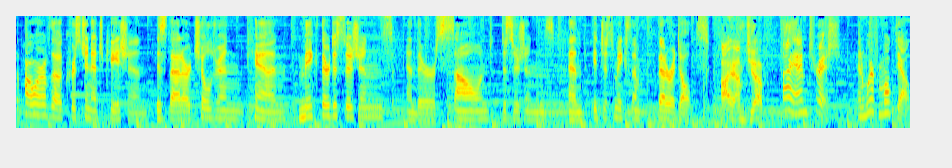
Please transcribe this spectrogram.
The power of the Christian education is that our children can make their decisions and their sound decisions, and it just makes them better adults. Hi, I'm Jeff. Hi, I'm Trish, and we're from Oakdale.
